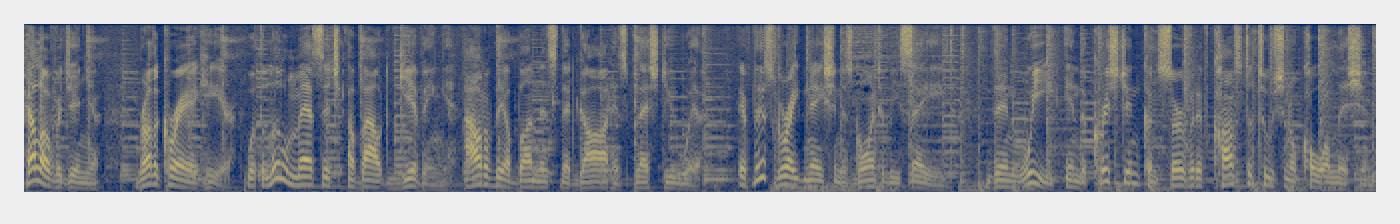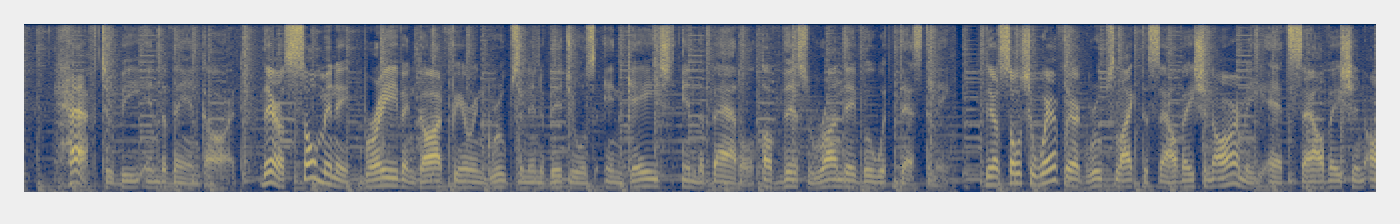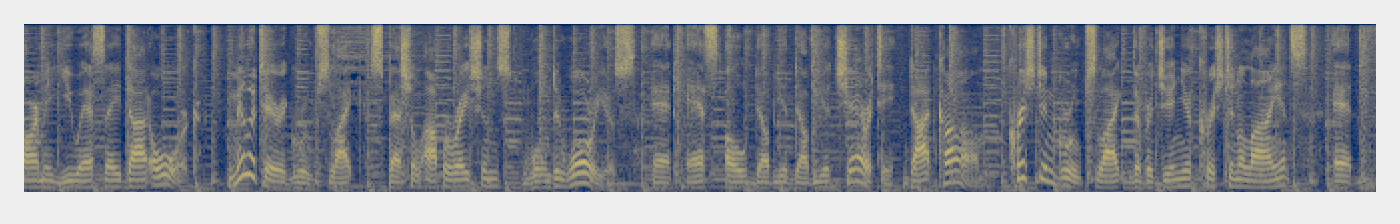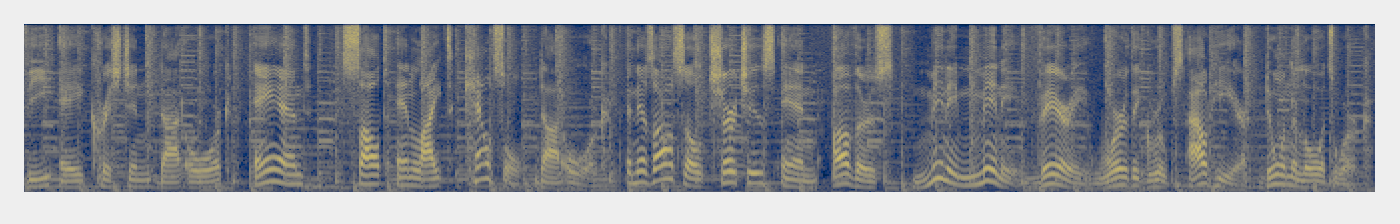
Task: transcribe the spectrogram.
Hello, Virginia. Brother Craig here with a little message about giving out of the abundance that God has blessed you with. If this great nation is going to be saved, then we in the Christian Conservative Constitutional Coalition have to be in the vanguard. There are so many brave and God fearing groups and individuals engaged in the battle of this rendezvous with destiny. There are social welfare groups like the Salvation Army at salvationarmyusa.org, military groups like Special Operations Wounded Warriors at sowwcharity.com, Christian groups like the Virginia Christian Alliance at vachristian.org, and saltandlightcouncil.org. And there's also churches and others, many, many very worthy groups out here doing the Lord's work.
